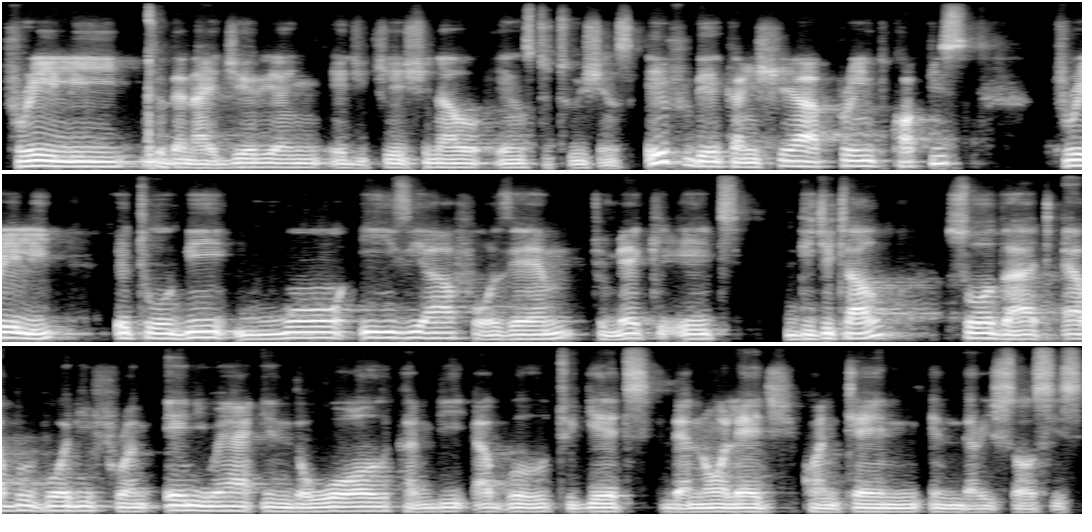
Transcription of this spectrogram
freely to the Nigerian educational institutions. If they can share print copies freely, it will be more easier for them to make it digital so that everybody from anywhere in the world can be able to get the knowledge contained in the resources.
